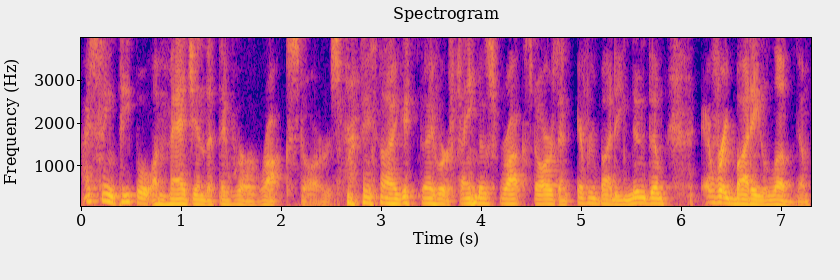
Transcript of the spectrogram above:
I've seen people imagine that they were rock stars, right? Like they were famous rock stars and everybody knew them, everybody loved them.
